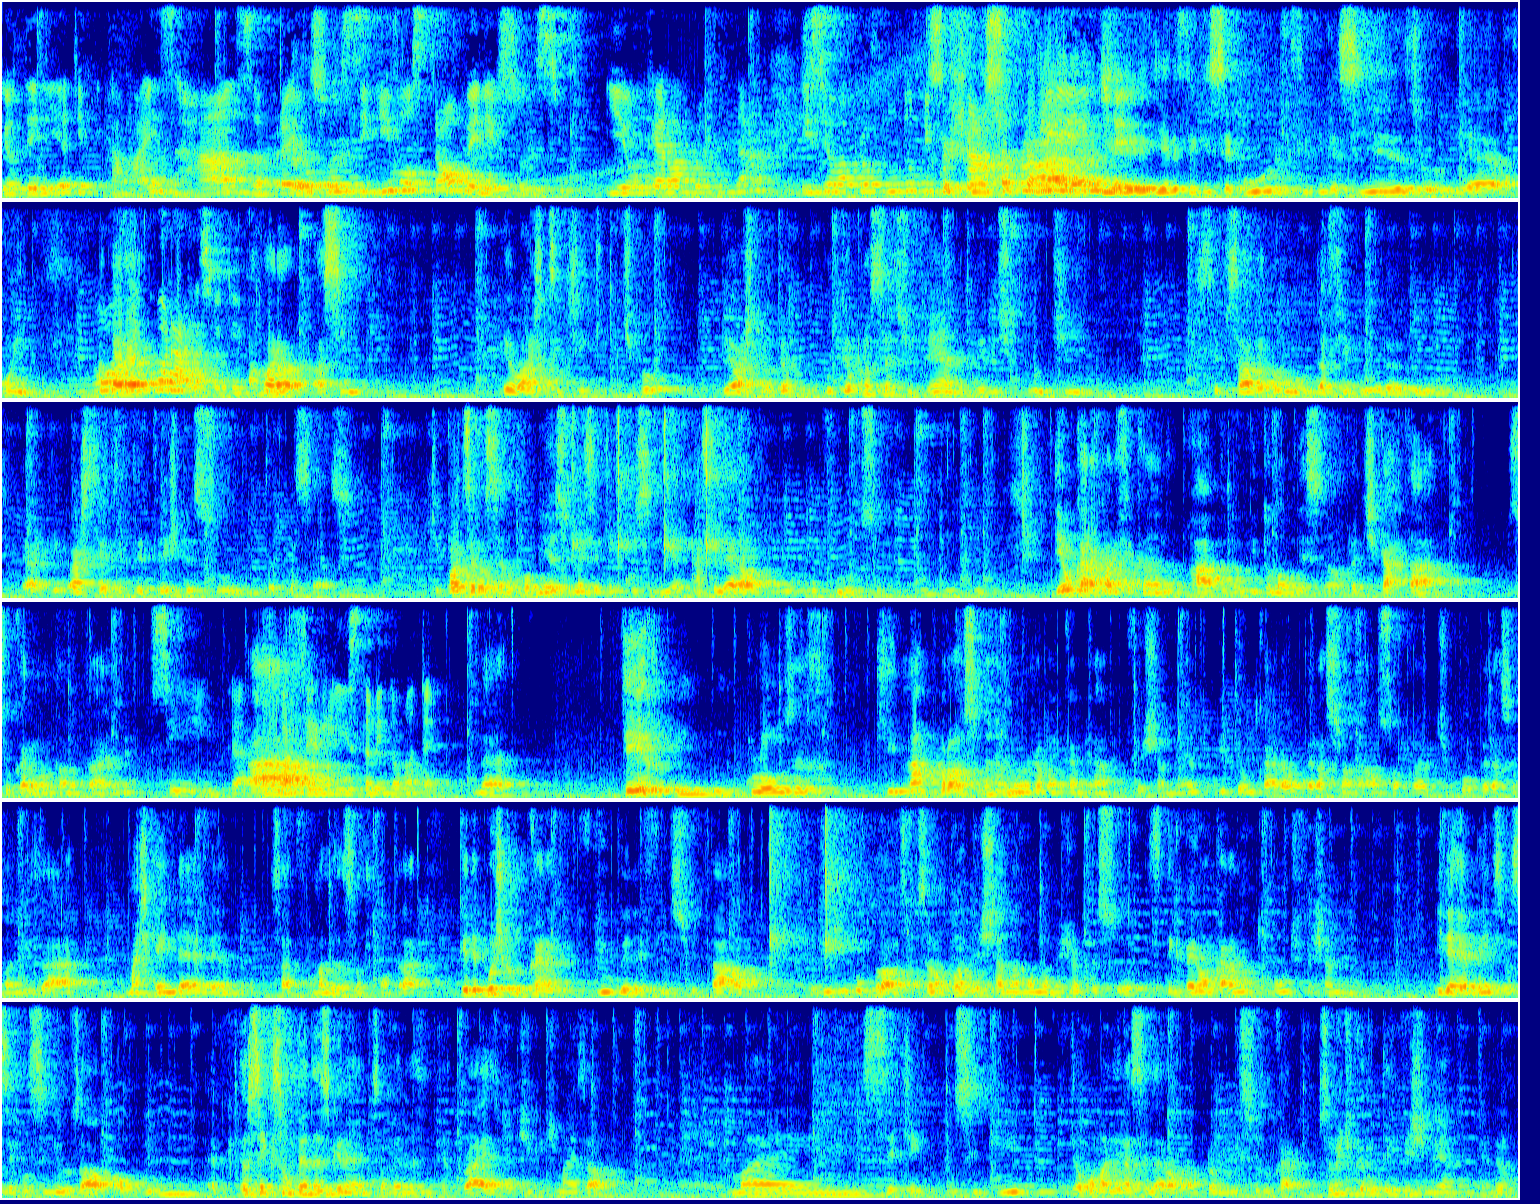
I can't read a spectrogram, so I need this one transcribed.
Eu teria que ficar mais rasa para é eu conseguir mostrar o benefício e eu quero aprofundar. E se eu aprofundo, eu fico Você chata pro cara e ele, e ele, fica inseguro, ele fica indeciso e é ruim. Vou agora, decorar isso aqui. Agora, assim, eu acho que você tinha que, tipo, eu acho que o teu, o teu processo de venda, para ele explodir, você precisava do, da figura do... Eu acho que você tem que ter três pessoas no teu processo. Que pode ser você no começo, mas você tem que conseguir acelerar o, o fluxo. Ter o cara qualificando rápido e tomando decisão para descartar se o cara não está no time. Sim, ah, fazer lista me toma tempo. Né? Ter um, um, closer que na próxima reunião já vai encaminhar para o fechamento e ter um cara operacional só para tipo, operacionalizar, mas que ainda é venda, sabe? Formalização de contrato. Porque depois que o cara viu o benefício e tal, você tem que ir para o próximo. Você não pode deixar na mão da mesma pessoa. Você tem que pegar um cara muito bom de fechamento. E de repente, se você conseguir usar algum. É eu sei que são vendas grandes, são vendas enterprise de ticket mais alto mas você tinha que conseguir, de alguma maneira, acelerar o compromisso do cara, principalmente porque não tem investimento, entendeu?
